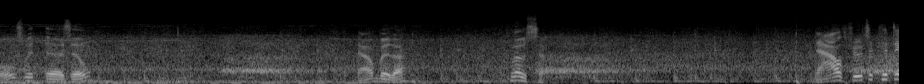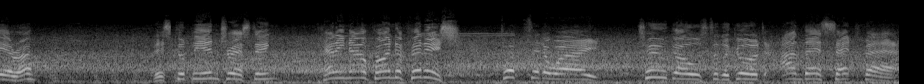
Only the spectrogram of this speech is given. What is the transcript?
Balls with Ozil. Now Müller. Klose. Now through to Khedira. This could be interesting. Can he now find a finish? Puts it away. Two goals to the good, and they're set fair.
